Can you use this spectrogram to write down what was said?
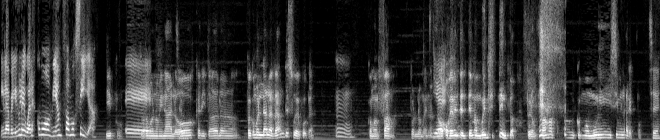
y la película igual es como bien famosilla. Tipo, Eh, fue como nominada al sí. Oscar y toda la... Fue como el La La Land de su época, mm, como en fama, por lo menos. Yeah. No, obviamente en temas muy distintos, pero en fama son como muy similares. po. Sí.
